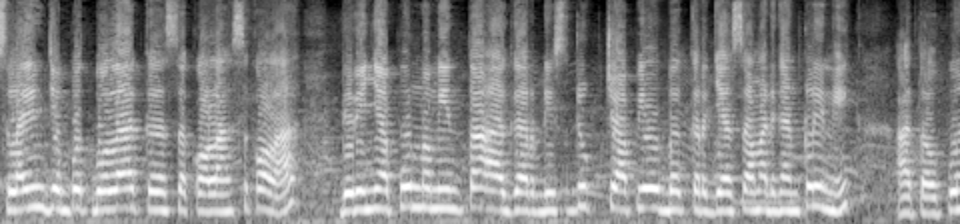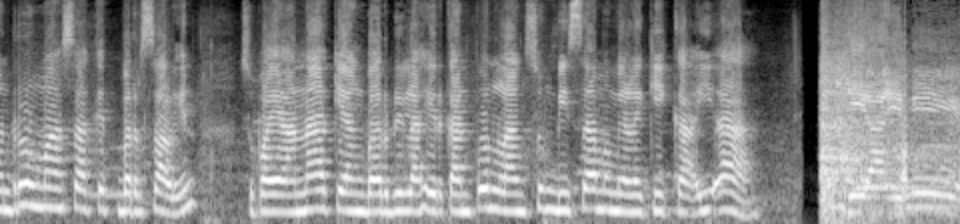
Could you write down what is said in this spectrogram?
Selain jemput bola ke sekolah-sekolah, dirinya pun meminta agar Disduk Capil bekerja sama dengan klinik ataupun rumah sakit bersalin supaya anak yang baru dilahirkan pun langsung bisa memiliki KIA. KIA ini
